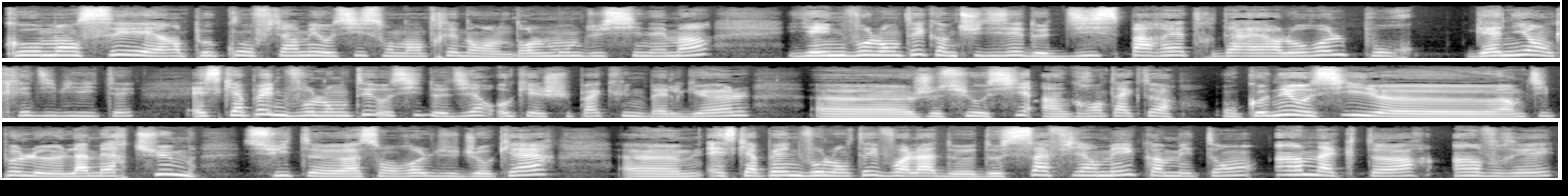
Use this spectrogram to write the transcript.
commencer et un peu confirmer aussi son entrée dans, le monde du cinéma. Il y a une volonté, comme tu disais, de disparaître derrière le rôle pour gagner en crédibilité Est-ce qu'il n'y a pas une volonté aussi de dire, ok, je suis pas qu'une belle gueule, euh, je suis aussi un grand acteur? On connaît aussi euh, un petit peu l'amertume suite euh, à son rôle du Joker. Est-ce qu'il n'y a pas une volonté, voilà, de, s'affirmer comme étant un acteur, un vrai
